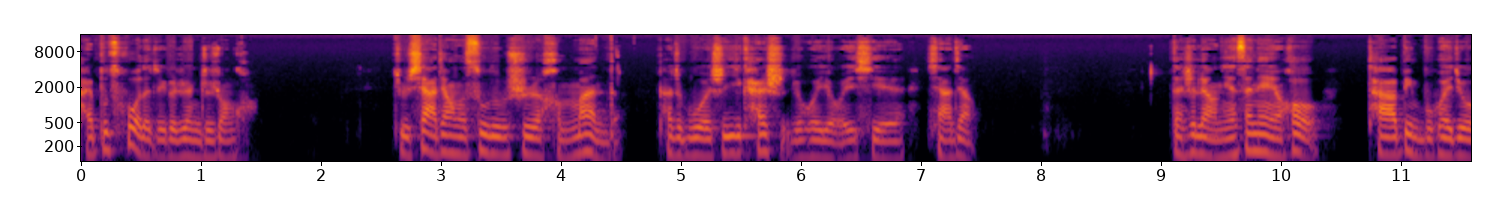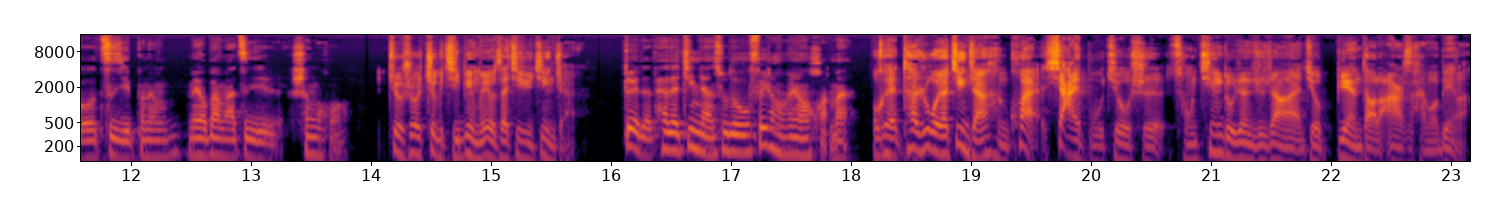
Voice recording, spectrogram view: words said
还不错的这个认知状况，就是下降的速度是很慢的，它只不过是一开始就会有一些下降，但是两年、三年以后，它并不会就自己不能没有办法自己生活。就是说这个疾病没有再继续进展。对的，它的进展速度非常非常缓慢。OK，它如果要进展很快，下一步就是从轻度认知障碍就变到了阿尔茨海默病了。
